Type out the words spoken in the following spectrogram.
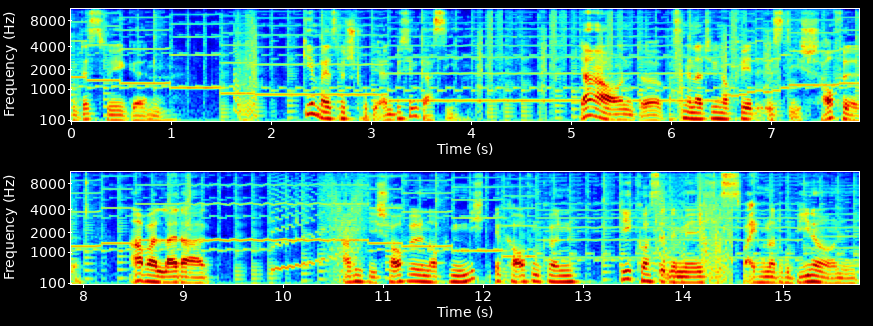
Und deswegen gehen wir jetzt mit Struppi ein bisschen Gassi. Ja, und äh, was mir natürlich noch fehlt, ist die Schaufel. Aber leider habe ich die Schaufel noch nicht mehr kaufen können. Die kostet nämlich 200 Rubine und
